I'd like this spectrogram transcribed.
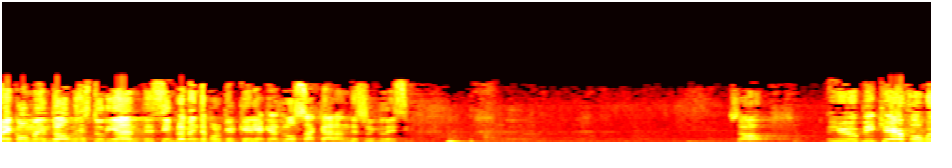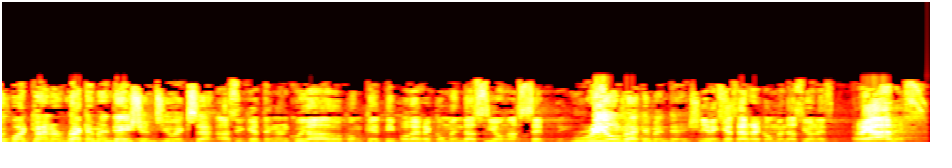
recomendó a un estudiante simplemente porque él quería que lo sacaran de su iglesia. So, you be careful with what kind of recommendations you accept. Así que tengan cuidado con qué tipo de recomendación acepten. Real recommendations Tienen que ser recomendaciones reales,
